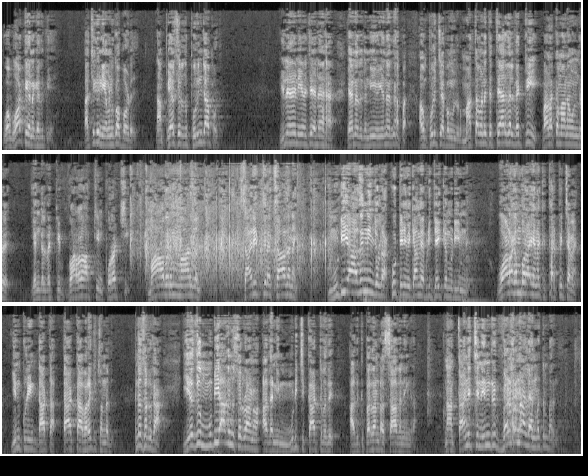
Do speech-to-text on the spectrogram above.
உன் ஓட்டு எனக்கு எதுக்கு? வச்சுக்க நீ எவனுக்கோ போடு. நான் பேசுறது புரிஞ்சா போடு. இல்ல நீ வச்சு என்ன என்னதுக்கு நீ என்ன அவன் புளிச்சப்ப கொண்டு இருக்கு? மத்தவனுக்கு தேர்தல் வெற்றி வழக்கமான ஒன்று. எங்கள் வெற்றி வரலாற்றின் புரட்சி. மாபெரும் மாறுதல். சரித்திர சாதனை. முடியாதுன்னு நீ சொல்ற. கூட்டணி வைக்காம எப்படி ஜெயிக்க முடியும்னு. உலகம் பூரா எனக்கு கற்பிச்சவன். இன்குலின் டாட்டா. டாட்டா வரைக்கும் சொன்னது. என்ன சொல்றான் எது முடியாதுன்னு சொல்றானோ அதை நீ முடிச்சு காட்டுவது அதுக்கு பிறதாண்டா சாதனைங்கிறான். நான் தனிச்சு நின்று வெல்றனா இல்லையான்னு மட்டும் பாருங்க.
